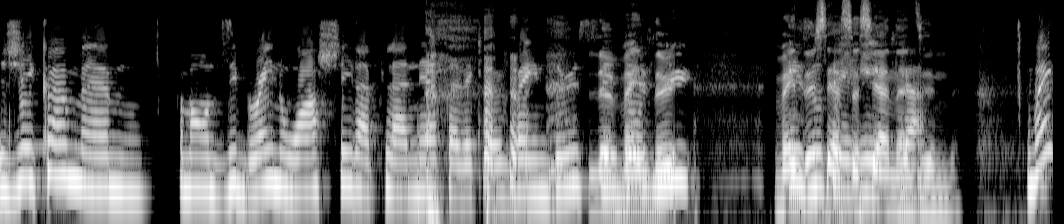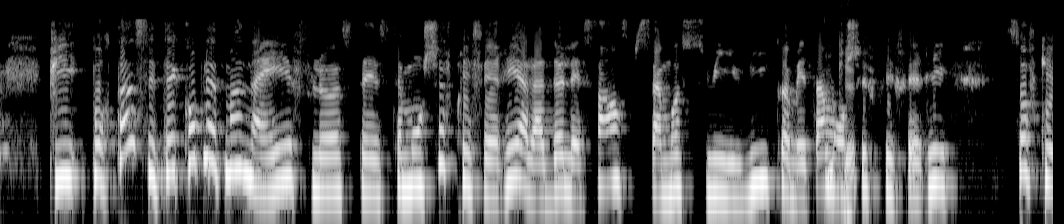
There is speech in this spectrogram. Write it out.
j'ai comme, euh, comme on dit, brainwashé la planète avec le 22. le 22, 22 c'est associé à Nadine. Oui, puis pourtant, c'était complètement naïf. C'était mon chiffre préféré à l'adolescence, puis ça m'a suivi comme étant mon chiffre préféré. Sauf qu'il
